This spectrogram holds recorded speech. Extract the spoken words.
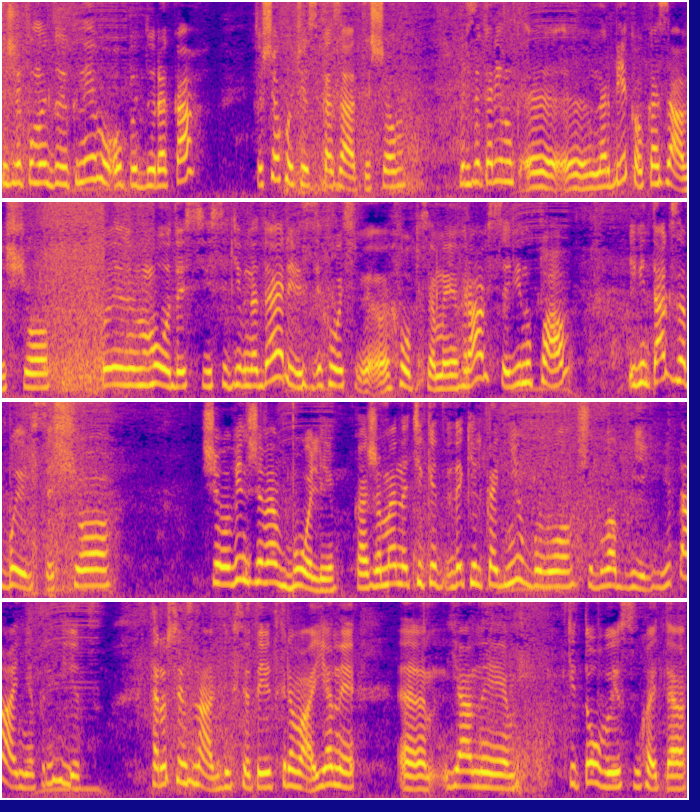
Тож рекомендую книгу Опит дурака. То що хочу сказати, що Мірза Карім е, е, Нарбєков казав, що коли в молодості сидів на дереві з е, хлопцями грався, він упав і він так забився, що, що він живе в болі. Каже, в мене тільки декілька днів було, що була біль. Вітання, привіт. Хороший знак, Дух Святий відкриває. Я не, я не китовую, слухайте,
